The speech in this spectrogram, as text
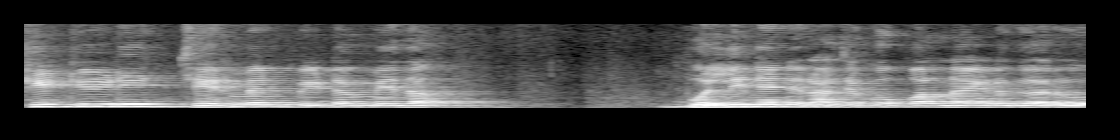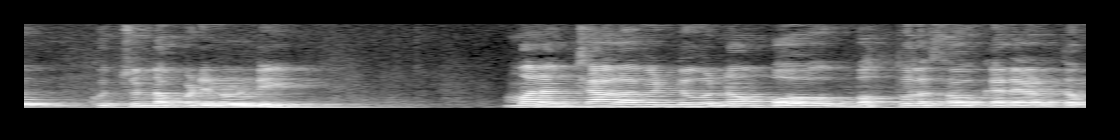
టీటీడీ చైర్మన్ పీఠం మీద బొల్లినేని రాజగోపాల్ నాయుడు గారు కూర్చున్నప్పటి నుండి మనం చాలా వింటూ ఉన్నాం బౌ భక్తుల సౌకర్యార్థం.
